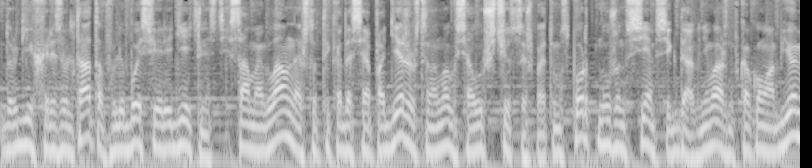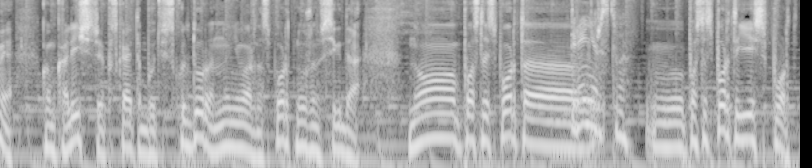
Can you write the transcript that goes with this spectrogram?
других результатов в любой сфере деятельности. И самое главное, что ты, когда себя поддерживаешь, ты намного себя лучше чувствуешь. Поэтому спорт нужен всем всегда. Неважно, в каком объеме, в каком количестве, пускай это будет физкультура, но неважно, спорт нужен всегда. Но после спорта... Тренерство? Э, после спорта есть спорт.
